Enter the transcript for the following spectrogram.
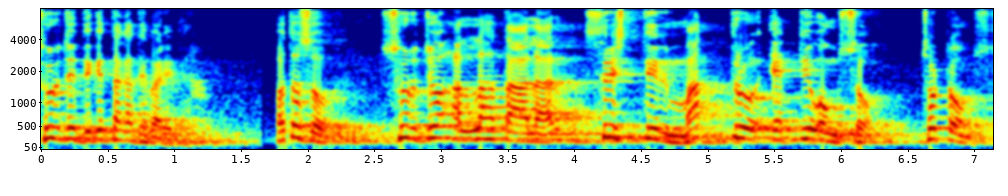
সূর্যের দিকে তাকাতে পারি না। অথচ সূর্য আল্লাহ তাআলার সৃষ্টির মাত্র একটি অংশ। ছোট অংশ।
